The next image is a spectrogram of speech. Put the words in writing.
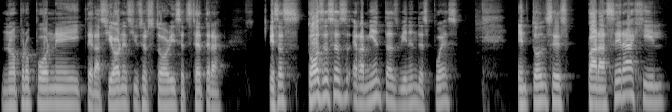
no propone iteraciones, user stories, etc. Esas, todas esas herramientas vienen después. Entonces, para ser ágil,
